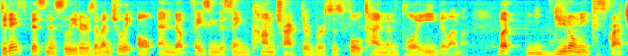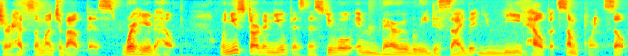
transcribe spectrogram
Today's business leaders eventually all end up facing the same contractor versus full-time employee dilemma. But you don't need to scratch your head so much about this. We're here to help. When you start a new business, you will invariably decide that you need help at some point. So,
